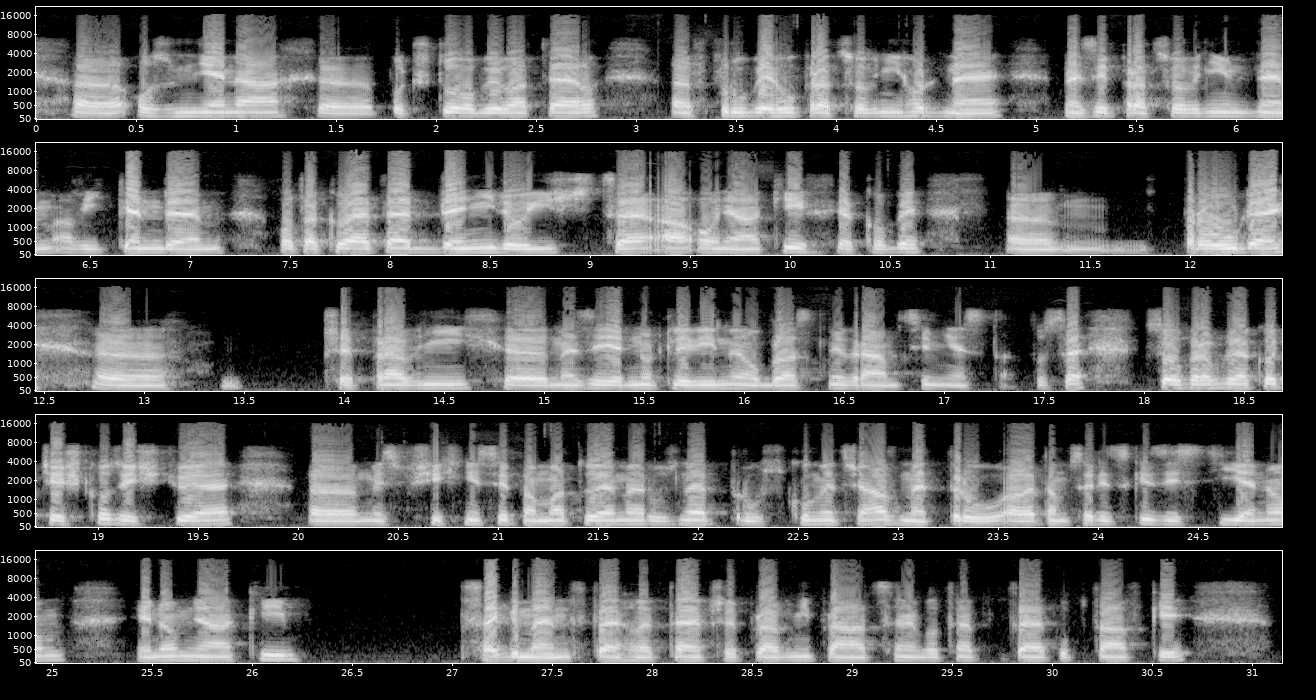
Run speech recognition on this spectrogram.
o změnách e, počtu obyvatel v průběhu pracovního dne, mezi pracovním dnem a víkendem, o takové té denní dojížďce a o nějakých jakoby proudech přepravních eh, mezi jednotlivými oblastmi v rámci města. To se, to se opravdu jako těžko zjišťuje. Eh, my všichni si pamatujeme různé průzkumy třeba v metru, ale tam se vždycky zjistí jenom, jenom nějaký segment téhleté přepravní práce nebo té, té poptávky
